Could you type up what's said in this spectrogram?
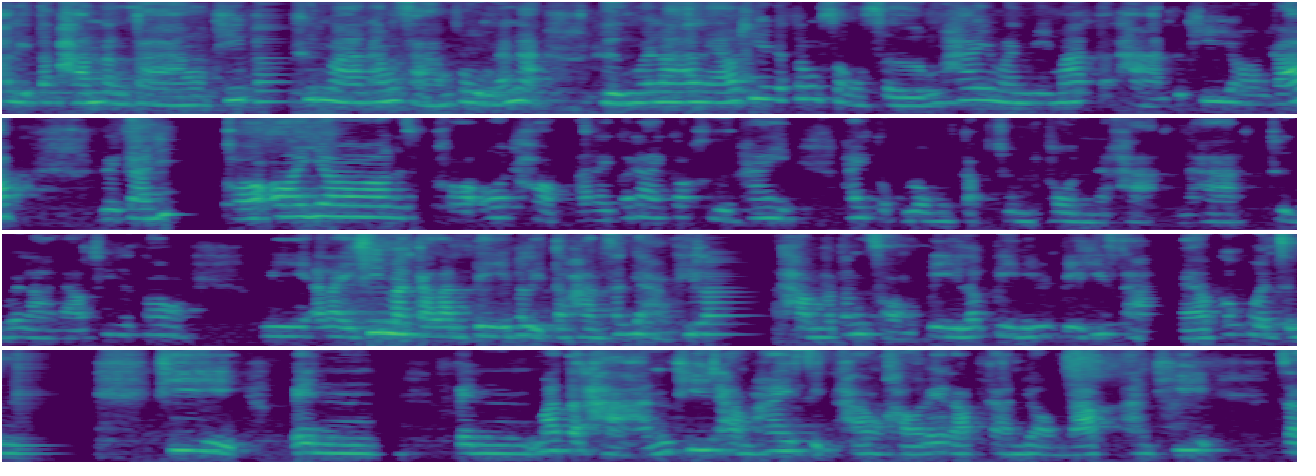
ผลิตภัณฑ์ต่างๆ ที่ขึ้นมาทั้ง 3 กลุ่มนั้นน่ะถึงเวลาแล้วที่จะต้องส่งเสริมให้มันมีมาตรฐานที่ยอมรับ โดยการที่ขอออยหรือขอโอท็อปอะไรก็ได้ก็คือให้ให้ตกลงกับชุมชนนะคะนะคะถึงเวลาแล้วที่จะต้องมีอะไรที่มาการันตีผลิตภัณฑ์สักอย่างที่เราทำมาตั้ง 2 ปี แล้วปีนี้เป็นปีที่ 3 แล้วก็ควรจะมีที่เป็นเป็นมาตรฐานที่ทำให้สินค้าของเขาได้รับการยอมรับอันที่ จะ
